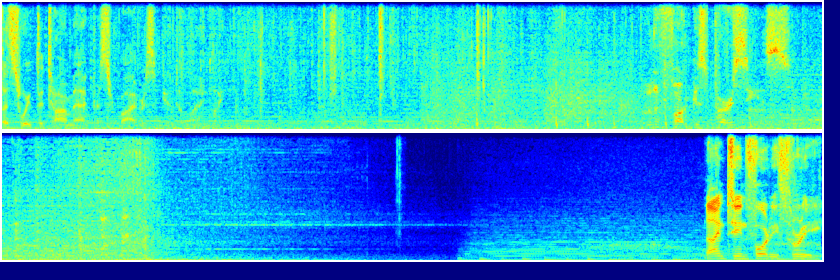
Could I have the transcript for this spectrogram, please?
Let's sweep the tarmac for survivors and get to Langley. Who the fuck is Perseus? Nineteen forty-three.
